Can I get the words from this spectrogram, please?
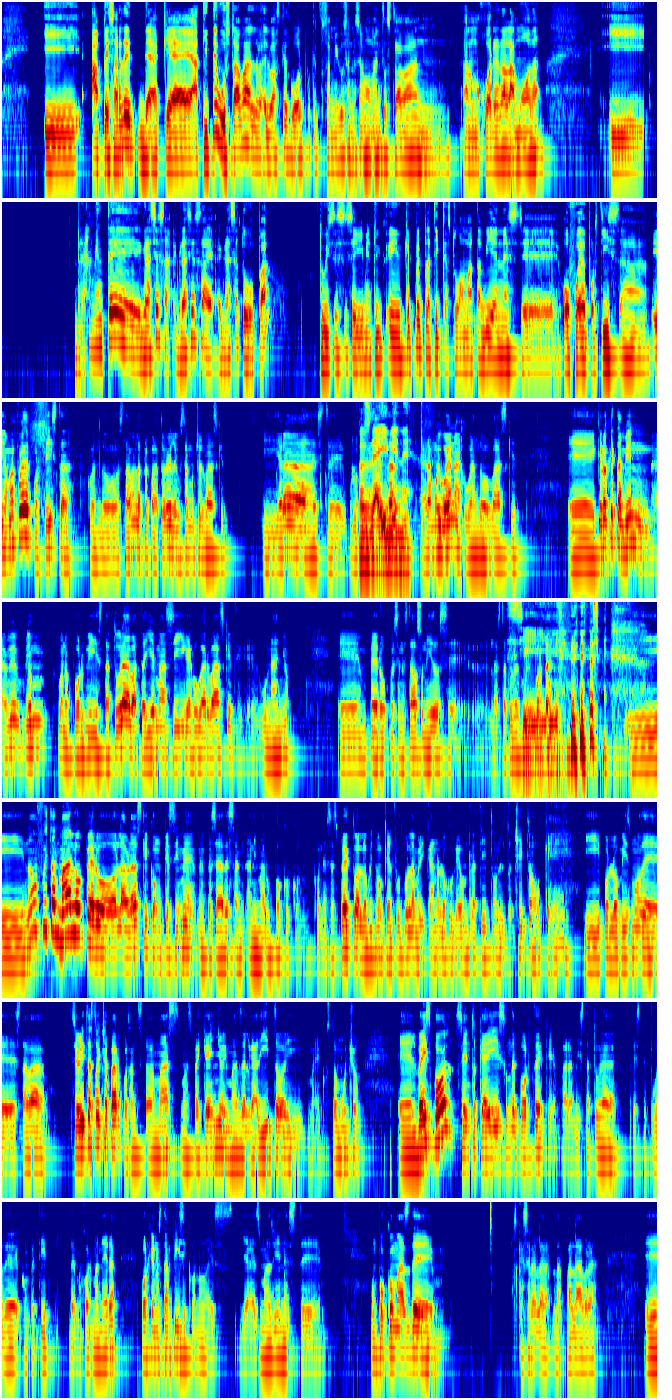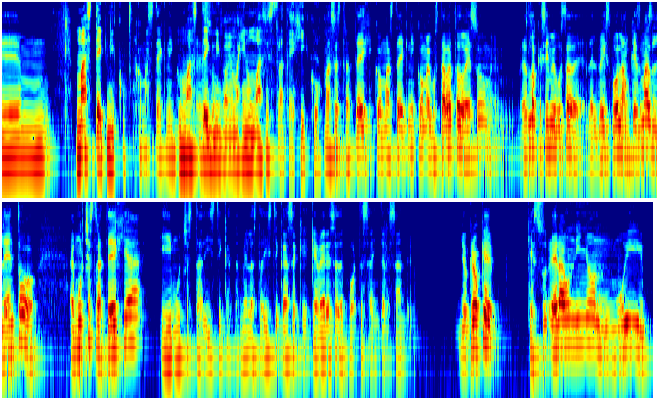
Y a pesar de, que a, ti te gustaba el, básquetbol, porque tus amigos en ese momento estaban, a lo mejor era la moda, y realmente gracias a, gracias a, gracias a tu papá tuviste ese seguimiento. ¿Y qué me platicas? ¿Tu mamá también este, o fue deportista? Mi mamá fue deportista. Cuando estaba en la preparatoria le gustaba mucho el básquet. Y era, este... Entonces de ahí viene. Era muy buena jugando básquet. Eh, creo que también, a mí, yo, bueno, por mi estatura batallé más, sí llegué a jugar básquet eh, un año, eh, pero pues en Estados Unidos la estatura es muy importante. y no fui tan malo, pero la verdad es que como que sí me, me empecé a desanimar un poco con, con, ese aspecto, lo mismo que el fútbol americano, lo jugué un ratito en el Tochito. Ok. Y por lo mismo de, estaba, si ahorita estoy chaparro, pues antes estaba más, más pequeño y más delgadito y me costó mucho. El béisbol, siento que ahí es un deporte que para mi estatura este, pude competir de mejor manera, porque no es tan físico, ¿no? Es, ya es más bien este, un poco más de, pues, ¿qué será la, la palabra? Em, más técnico. Más técnico. Más técnico, me imagino más estratégico. Más estratégico, más técnico. Me gustaba todo eso. Es lo que sí me gusta del béisbol, aunque es más lento. Hay mucha estrategia y mucha estadística también. La estadística hace que, ver ese deporte sea interesante. Yo creo que, que era un niño muy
